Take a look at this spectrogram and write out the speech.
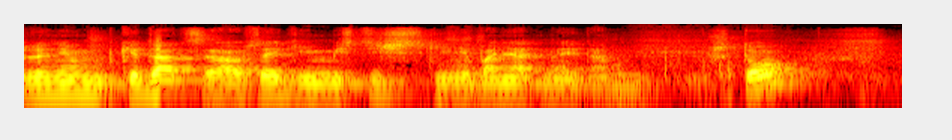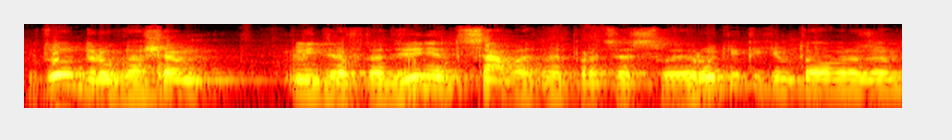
за ним кидаться во всякие мистические непонятные там что. И тут вдруг Ашем лидеров отодвинет, сам возьмет процесс в свои руки каким-то образом,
